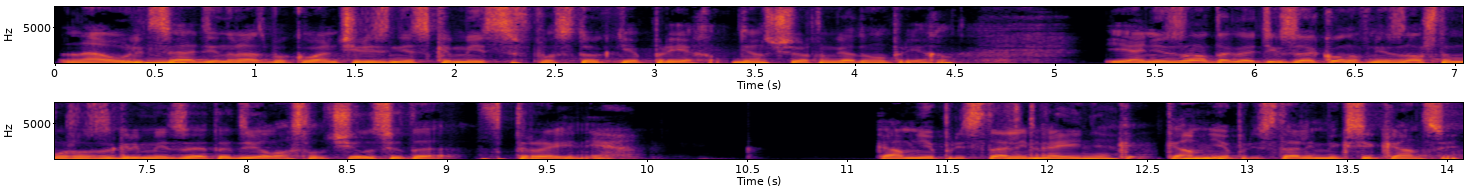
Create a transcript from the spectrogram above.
На улице один раз, буквально через несколько месяцев после того, как я приехал. В 94 году он приехал. Я не знал тогда этих законов, не знал, что можно загреметь за это дело. Случилось это в трейне. Ко мне пристали... В трейне? К- ко мне пристали мексиканцы.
